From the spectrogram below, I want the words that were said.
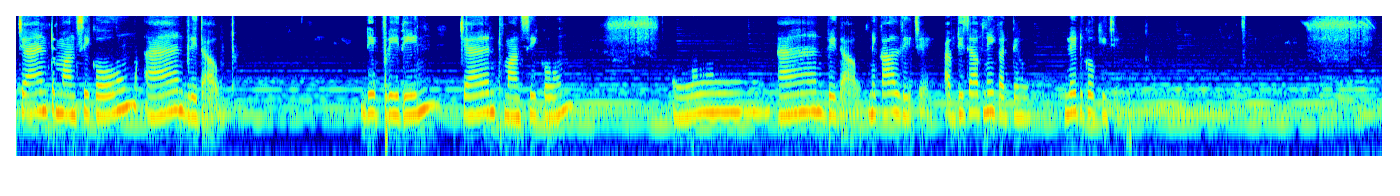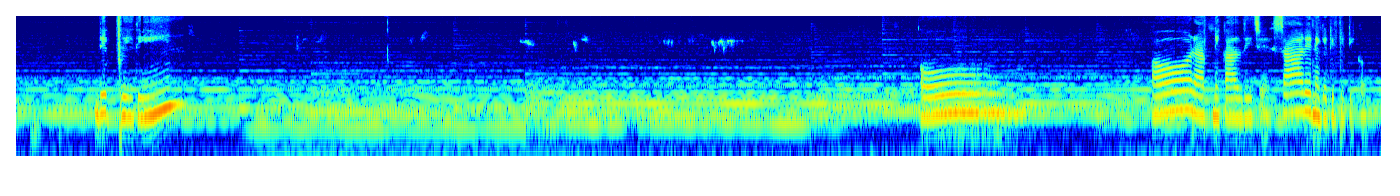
चैंट मानसिक Om and breathe out deep breathing chant मानसिक ओम ओम। Om and निकाल दीजिए। अब डिजर्व नहीं करते हो। लेट गो कीजिए। Deep breathe in और आप निकाल दीजिए सारे नेगेटिविटी को।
